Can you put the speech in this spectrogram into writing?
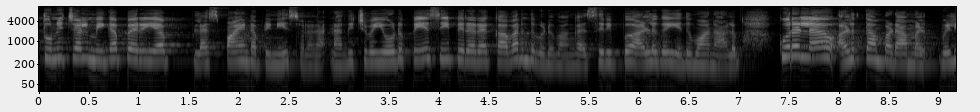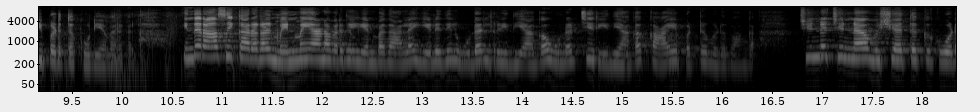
துணிச்சல் மிகப்பெரிய ப்ளஸ் பாயிண்ட் அப்படின்னே சொல்லலாம். நகைச்சுவையோடு பேசி பிறரை கவர்ந்து விடுவாங்க. சிரிப்பு அழுகை எதுவானாலும் குரலை அழுத்தம்படாமல் வெளிப்படுத்தக்கூடியவர்கள். இந்த ராசிக்காரர்கள் மென்மையானவர்கள் என்பதால் எளிதில் உடல் ரீதியாக உணர்ச்சி ரீதியாக காயப்பட்டு விடுவாங்க. சின்ன சின்ன விஷயத்துக்கு கூட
